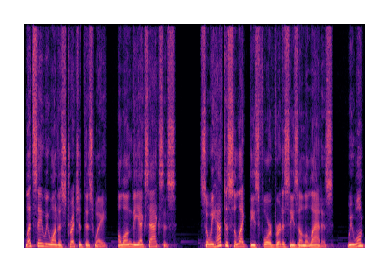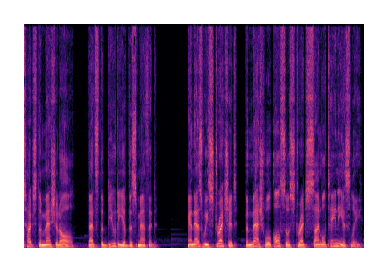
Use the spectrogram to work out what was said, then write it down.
let's say we want to stretch it this way, along the x-axis. So we have to select these four vertices on the lattice, we won't touch the mesh at all, that's the beauty of this method. And as we stretch it, the mesh will also stretch simultaneously.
